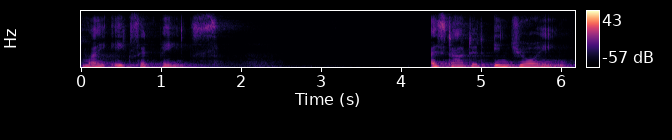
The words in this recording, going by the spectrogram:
my aches and pains. I started enjoying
